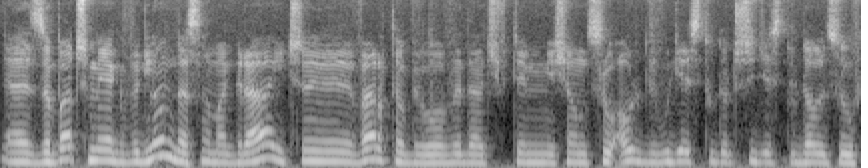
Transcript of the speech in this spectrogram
E, Zobaczmy, jak wygląda sama gra i czy warto było wydać w tym miesiącu od 20 do 30 dolców,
